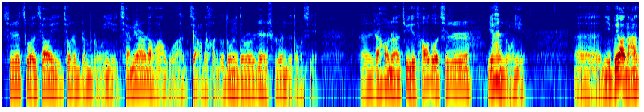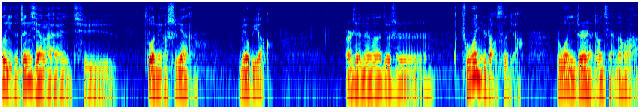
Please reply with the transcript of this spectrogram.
其实做交易就这么这么容易。前边的话，我讲的很多东西都是认识论的东西。呃，然后呢，具体操作其实也很容易。呃，你不要拿自己的真钱来去做那个实验，没有必要。而且那个就是，除非你是找刺激啊。如果你真是想挣钱的话，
